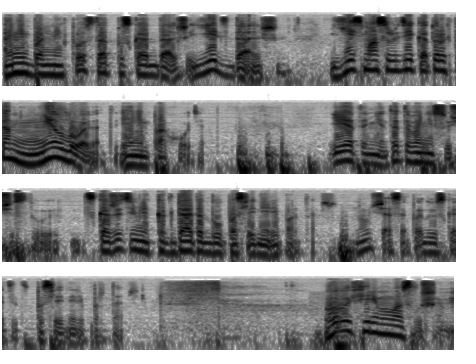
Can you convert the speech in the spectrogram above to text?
они больных просто отпускают дальше, едь дальше. Есть масса людей, которых там не ловят, и они проходят. И это нет, этого не существует. Скажите мне, когда это был последний репортаж? Ну, сейчас я пойду искать этот последний репортаж. Вы в эфире, мы вас слушаем.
